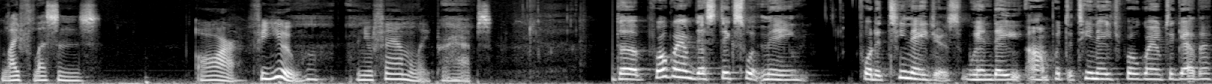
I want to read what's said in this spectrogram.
life lessons are for you mm-hmm. and your family, perhaps? The program that sticks with me for the teenagers when they um, put the teenage program together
